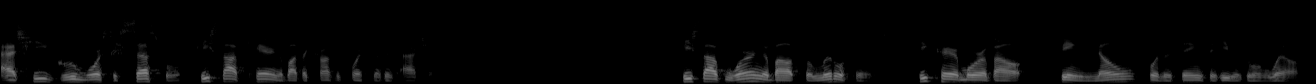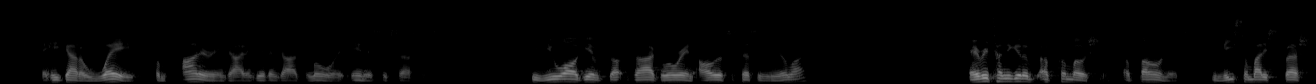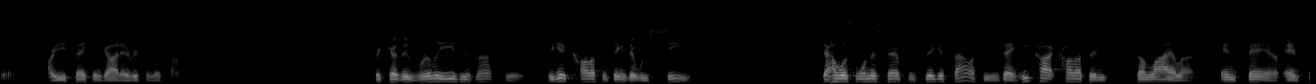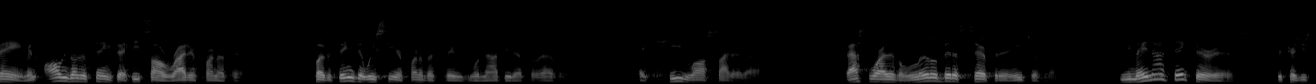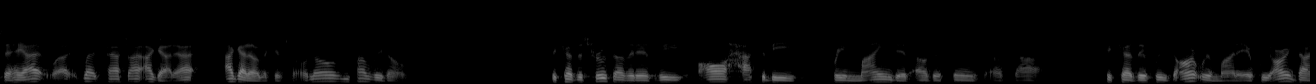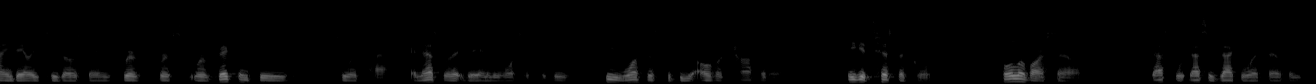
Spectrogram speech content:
as he grew more successful, he stopped caring about the consequences of his actions. He stopped worrying about the little things. He cared more about being known for the things that he was doing well. And he got away from honoring God and giving God glory in his successes. Do you all give God glory in all the successes in your life? Every time you get a, a promotion, a bonus, you meet somebody special, are you thanking God every single time? Because it really easy is not to. We get caught up in things that we see. That was one of Samson's biggest fallacies is that he got caught up in Delilah and fame and fame and all these other things that he saw right in front of him. But the things that we see in front of us today will not be there forever. And he lost sight of that. That's why there's a little bit of Samson in each of us. You may not think there is because you say, hey, I, I Pastor, I, I got it. I, I got it under control. No, you probably don't. Because the truth of it is, we all have to be reminded of the things of God. Because if we aren't reminded, if we aren't dying daily to those things, we're, we're, we're victim to, to attack. And that's where the enemy wants us to be. He wants us to be overconfident, egotistical, full of ourselves. That's, what, that's exactly what Samson,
